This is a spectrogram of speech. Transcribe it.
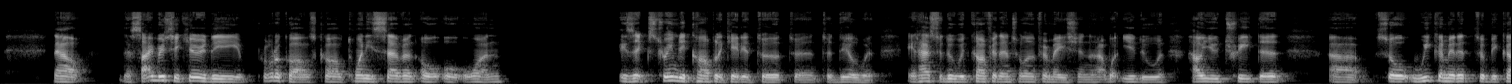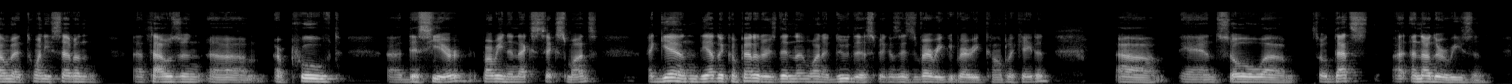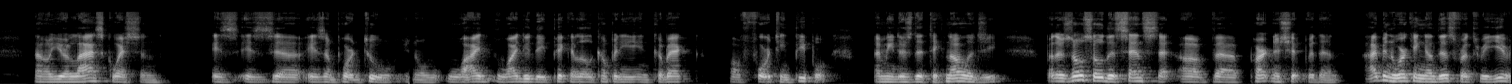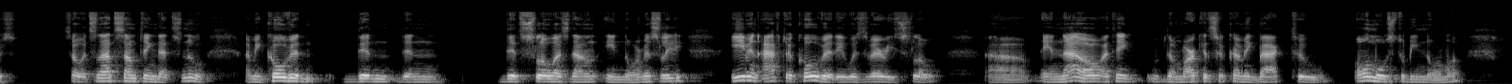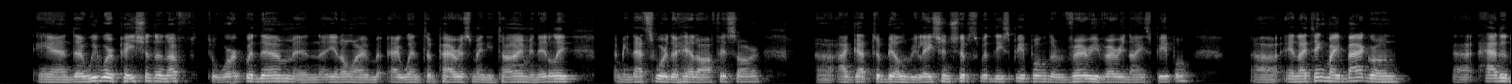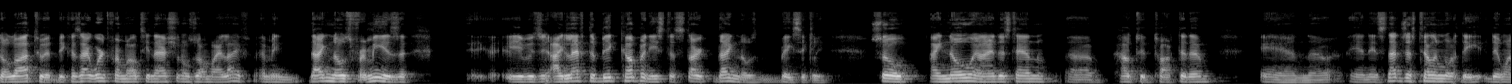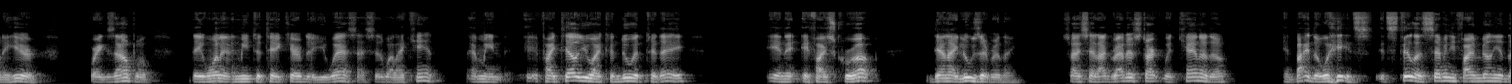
Now, the cybersecurity protocol is called 27001 is extremely complicated to, to, to deal with. It has to do with confidential information, how, what you do, how you treat it. Uh, so we committed to become a 27,000 um, approved uh, this year, probably in the next six months. Again, the other competitors didn't want to do this because it's very, very complicated. Uh, and so, um, so that's another reason. Now, your last question is is uh, is important too. You know, why why do they pick a little company in Quebec of 14 people? I mean, there's the technology, but there's also the sense that of uh, partnership with them. I've been working on this for three years, so it's not something that's new. I mean, COVID didn't didn't did slow us down enormously. Even after COVID, it was very slow. Uh, and now I think the markets are coming back to almost to be normal and uh, we were patient enough to work with them and you know i, I went to paris many times in italy. I mean that's where the head office are. Uh, i got to build relationships with these people. They're very very nice people. Uh, and i think my background uh, added a lot to it because i worked for multinationals all my life. I mean DIAGNOS for me is a, it was i left the big companies to start DIAGNOS basically. So i know and i understand uh, how to talk to them and uh, and it's not just telling what they, they want to hear. For example, they wanted me to take care of the U.S. I said, well, I can't. I mean, if I tell you I can do it today, and if I screw up, then I lose everything. So I said, I'd rather start with Canada. And by the way, it's it's still a $75 million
